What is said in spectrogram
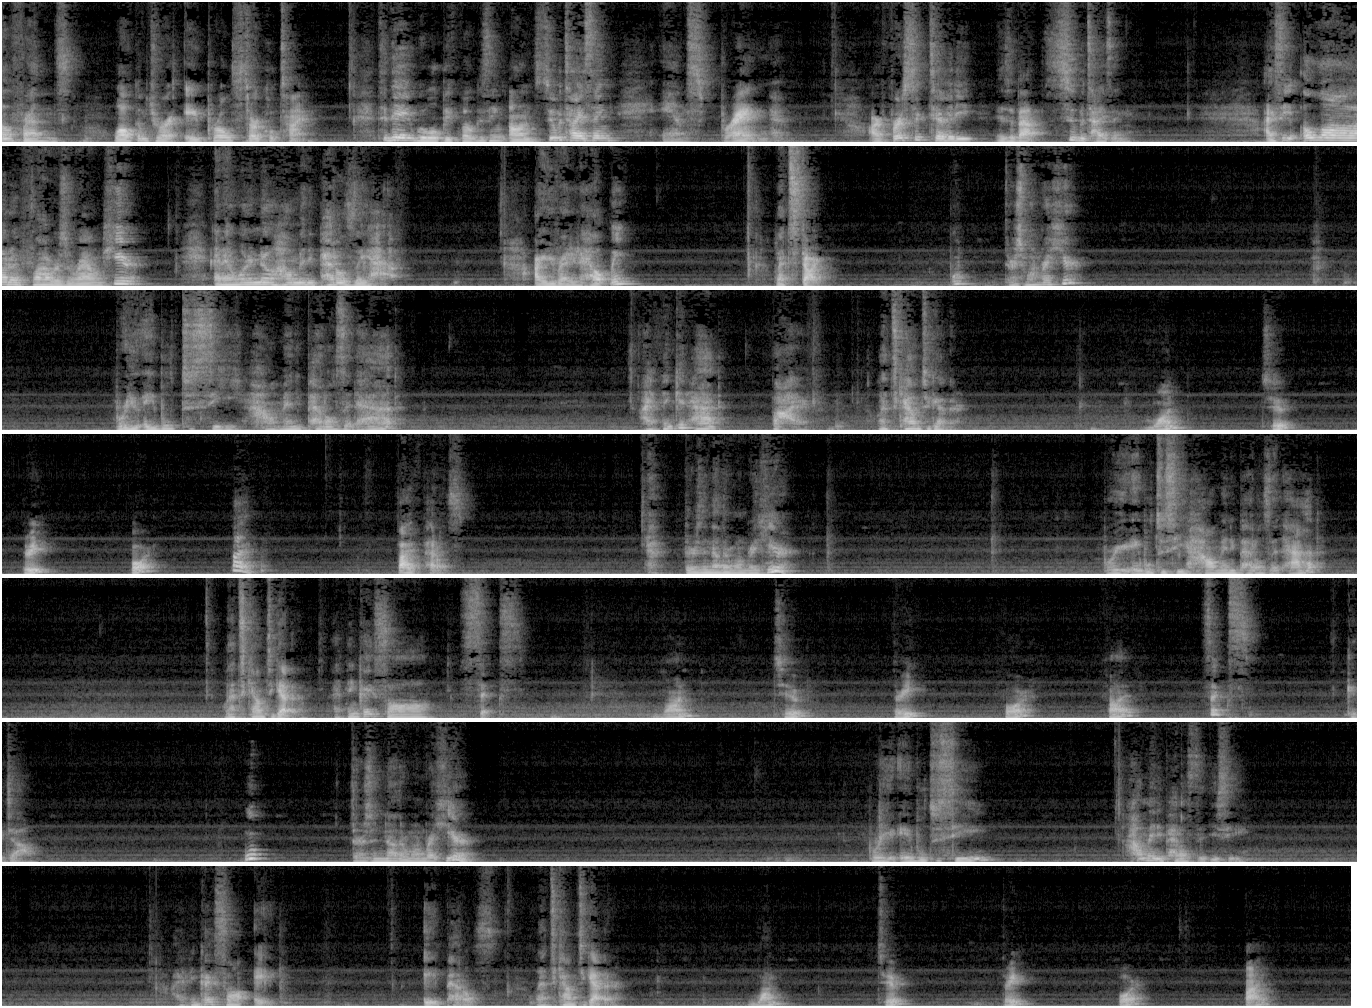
Hello friends, welcome to our April Circle Time. Today we will be focusing on subitizing and spring. Our first activity is about subitizing. I see a lot of flowers around here and I want to know how many petals they have. Are you ready to help me? Let's start. Oh, there's one right here. Were you able to see how many petals it had? I think it had five. Let's count together. One, two, three, four, five. Five petals. There's another one right here. Were you able to see how many petals it had? Let's count together. I think I saw six. One, two, three, four, five, six. Good job. Whoop. There's another one right here. Were you able to see? How many petals did you see? I think I saw eight. Eight petals. Let's count together. One, two, three, four, five,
